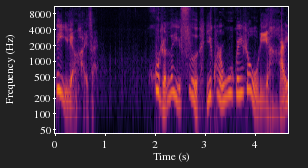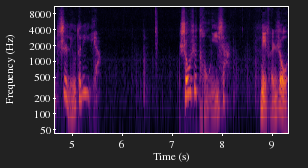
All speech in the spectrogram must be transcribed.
力量还在，或者类似一块乌龟肉里还滞留的力量。手指捅一下。那团肉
